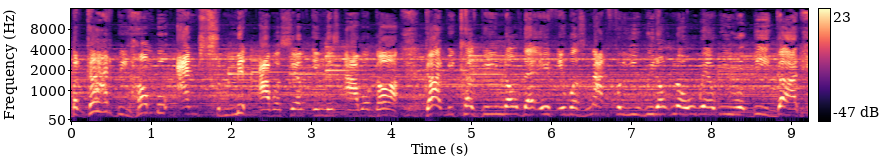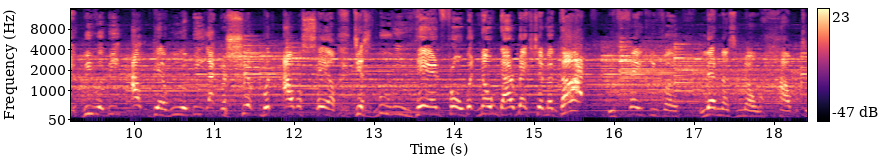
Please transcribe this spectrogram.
But God, we humble and submit ourselves in this hour, God. God, because we know that if it was not for you, we don't know where we would be, God. We would be out there. We would be like a ship without a sail, just moving there and fro with no direction. But God, we thank you for letting us know how to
